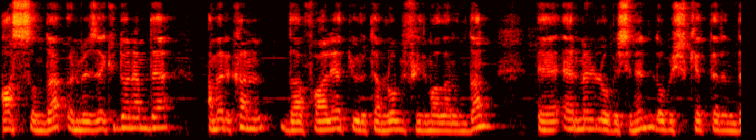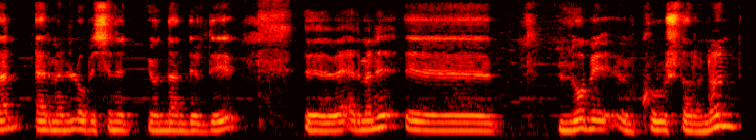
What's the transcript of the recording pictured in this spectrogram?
aslında önümüzdeki dönemde Amerika'da faaliyet yürüten lobi firmalarından e, Ermeni lobisinin, lobi şirketlerinden Ermeni lobisinin yönlendirdiği e, ve Ermeni e, lobi kuruluşlarının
